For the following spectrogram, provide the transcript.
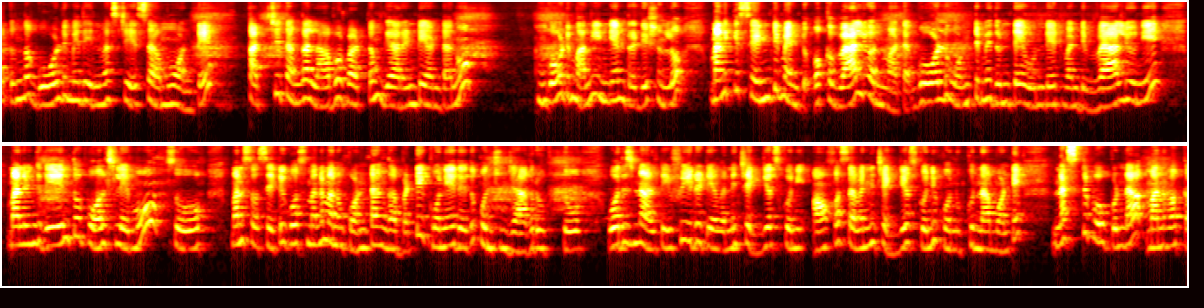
రకంగా గోల్డ్ మీద ఇన్వెస్ట్ చేశాము అంటే ఖచ్చితంగా లాభపడటం గ్యారంటీ అంటాను. ఇంకొకటి మన ఇండియన్ ట్రెడిషన్లో మనకి సెంటిమెంట్ ఒక వాల్యూ అనమాట గోల్డ్ ఒంటి మీద ఉంటే ఉండేటువంటి వాల్యూని మనం ఇంక దేంతో పోల్చలేము. సో మన సొసైటీ కోసమనే మనం కొంటాం కాబట్టి కొనేదేదో కొంచెం జాగ్రత్తతో ఒరిజినాలిటీ ఫీడిటీ అవన్నీ చెక్ చేసుకొని ఆఫర్స్ అవన్నీ చెక్ చేసుకొని కొనుక్కున్నాము అంటే నష్టపోకుండా మనం ఒక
